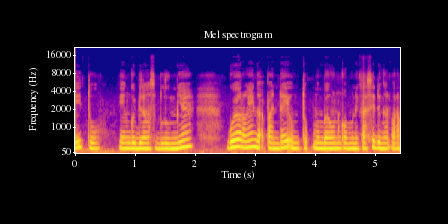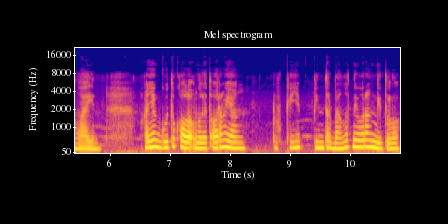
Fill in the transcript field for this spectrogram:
yaitu yang gue bilang sebelumnya gue orangnya nggak pandai untuk membangun komunikasi dengan orang lain. Makanya gue tuh kalau ngeliat orang yang duh kayaknya pinter banget nih orang gitu loh.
